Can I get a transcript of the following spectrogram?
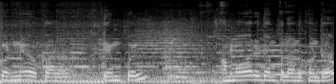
కొన్ని ఒక టెంపుల్ అమ్మవారి టెంపుల్ అనుకుంటా.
